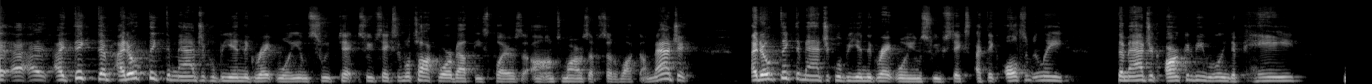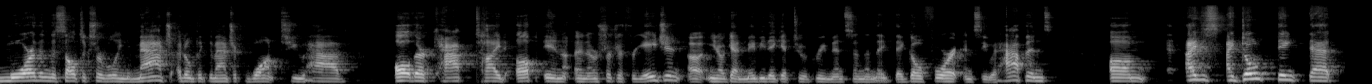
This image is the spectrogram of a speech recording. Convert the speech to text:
I, I, think the I don't think the Magic will be in the Grant Williams sweepstakes, sweepstakes, and we'll talk more about these players on tomorrow's episode of Locked On Magic. I don't think the Magic will be in the Grant Williams sweepstakes. I think ultimately the Magic aren't going to be willing to pay more than the Celtics are willing to match. I don't think the Magic want to have all their cap tied up in, an unrestricted free agent. Uh, you know, again, maybe they get to agreements and then they they go for it and see what happens. Um, I just I don't think that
